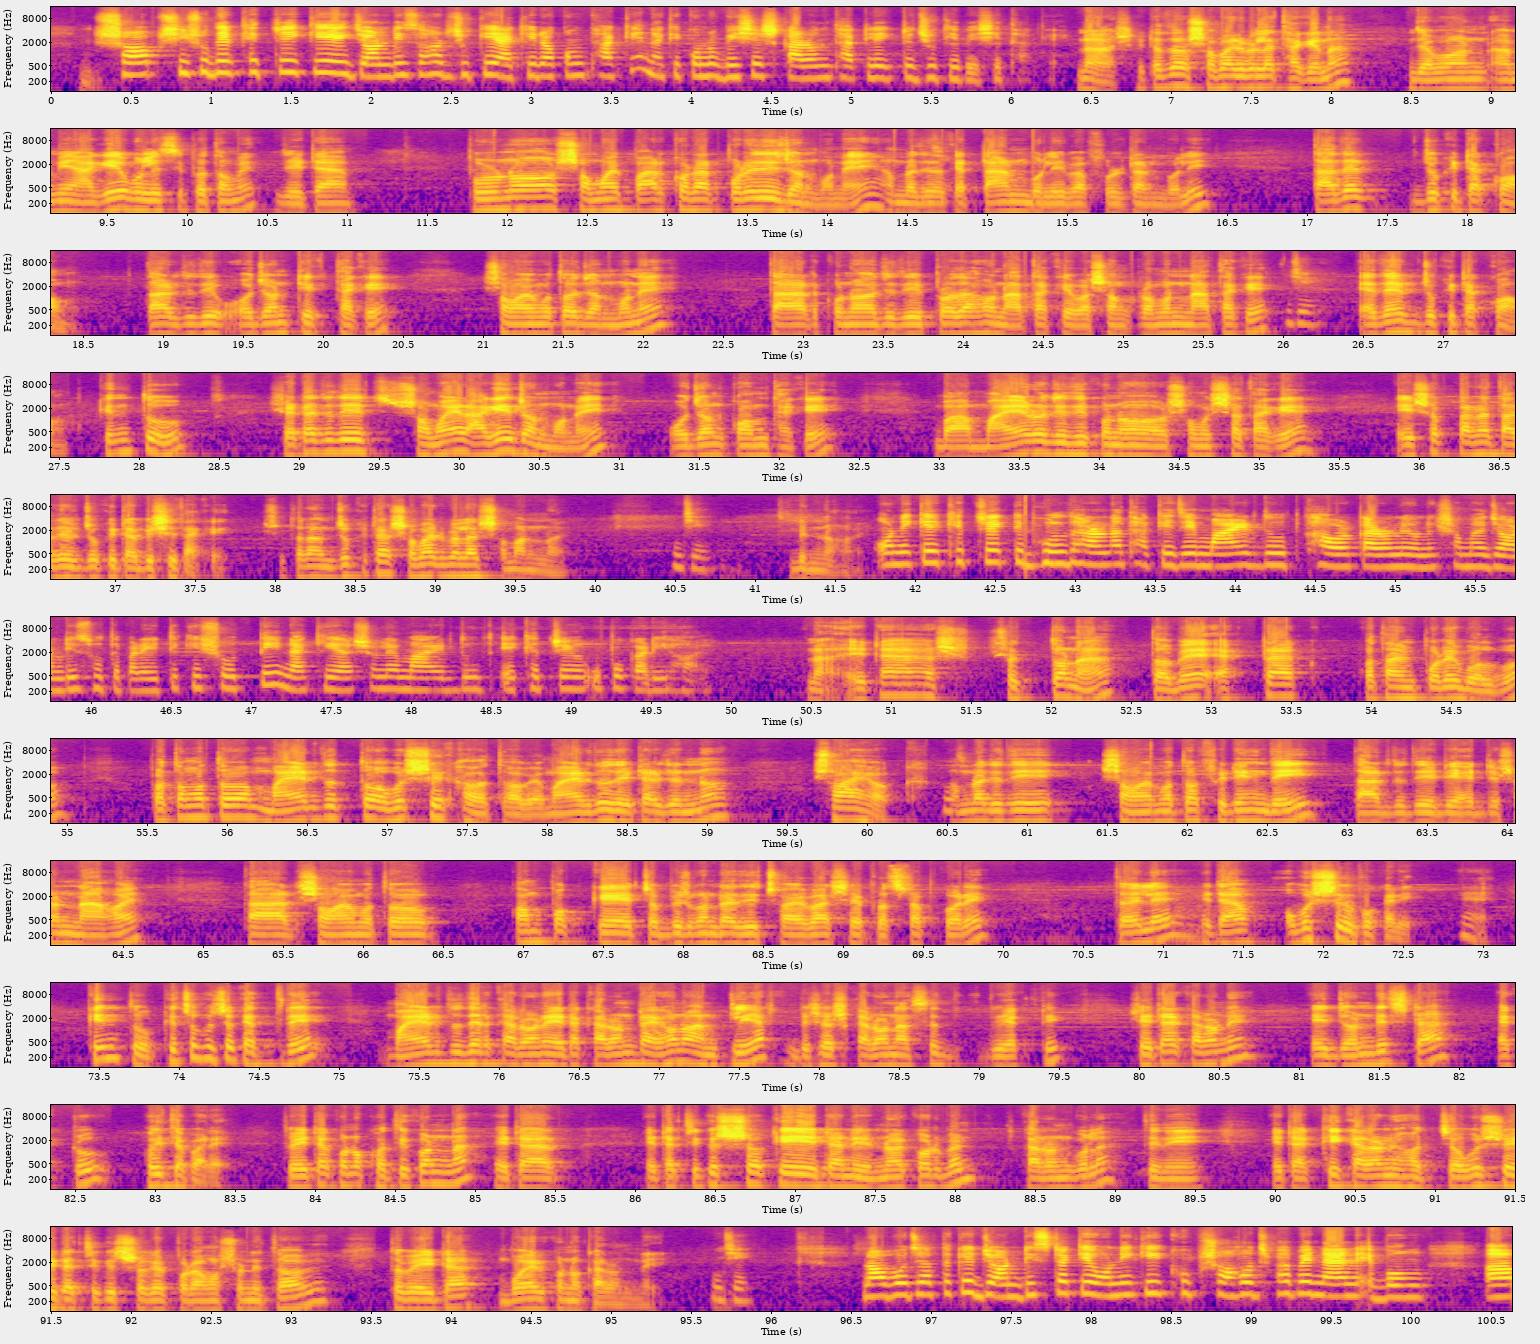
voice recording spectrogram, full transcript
সব শিশুদের ক্ষেত্রেই কি এই জন্ডিস হওয়ার ঝুঁকি একই রকম থাকে নাকি কোনো বিশেষ কারণ থাকলে একটু ঝুঁকি বেশি থাকে? না সেটা তো সবার বেলায় থাকে না। যেমন আমি আগেও বলেছি প্রথমে যে এটা পূর্ণ সময় পার করার পরে যে জন্ম নেয় আমরা যাদেরকে টার্ন বলি বা ফুল টার্ন বলি তাদের ঝুঁকিটা কম। তার যদি ওজন ঠিক থাকে সময় মতো জন্ম নেয় তার কোনো যদি প্রদাহ না থাকে বা সংক্রমণ না থাকে এদের ঝুঁকিটা কম। কিন্তু সেটা যদি সময়ের আগে জন্ম নেয় ওজন কম থাকে বা মায়েরও যদি কোনো সমস্যা থাকে এইসব কারণে তাদের ঝুঁকিটা বেশি থাকে। সুতরাং ঝুঁকিটা সবার বেলায় সমান নয়। জি। ভিন্ন হয়। অনেকের ক্ষেত্রে একটি ভুল ধারণা থাকে যে মায়ের দুধ খাওয়ার কারণে অনেক সময় জন্ডিস হতে পারে। এটি কি সত্যি নাকি আসলে মায়ের দুধ এক্ষেত্রে উপকারী হয়? না এটা সত্য না। তবে একটা কথা আমি পরে বলব। প্রথমত মায়ের দুধ তো অবশ্যই খাওয়াতে হবে। মায়ের দুধ এটার জন্য সহায়ক। আমরা যদি সময় মতো ফিডিং দেই তার যদি ডিহাইড্রেশন না হয় তার সময় মতো কমপক্ষে চব্বিশ ঘণ্টা যদি ছয়বার সে প্রস্রাব করে, তাহলে এটা অবশ্যই উপকারী। হ্যাঁ কিন্তু কিছু কিছু ক্ষেত্রে মায়ের দুধের কারণে এটা কারণটা এখনও আনক্লিয়ার বিশেষ কারণ আছে দু একটি, সেটার কারণে এই জন্ডিসটা একটু হইতে পারে। তো এটা কোনো ক্ষতিকর না, এটার, এটা চিকিৎসকই এটা নির্ণয় করবেন কারণগুলো, তিনি এটা কি কারণে হচ্ছে? অবশ্যই এটা চিকিৎসকের পরামর্শ নিতে হবে তবে এটা বয়ের কোনো কারণ নেই। জি। নবজাতকের জন্ডিসটাকে অনেকেই খুব সহজভাবে নেন এবং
